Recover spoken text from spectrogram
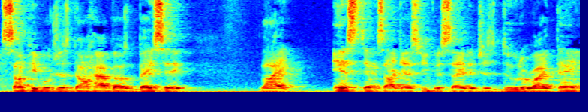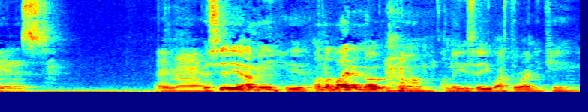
some people just don't have those basic like instincts, I guess you could say, to just do the right thing. And it's, hey man, But shit, yeah, I mean, yeah. on a lighter note, um, I know you say you watched the Rodney King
